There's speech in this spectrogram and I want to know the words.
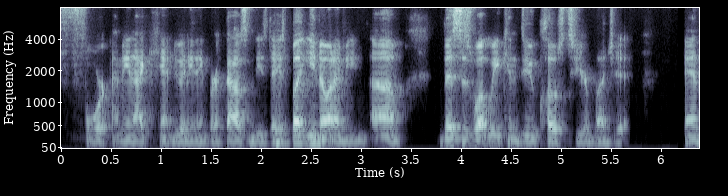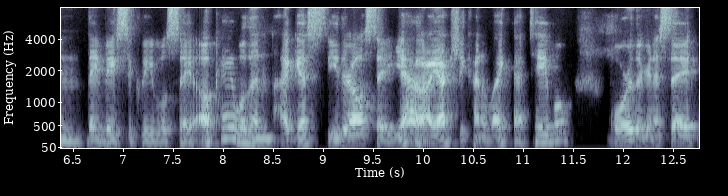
for. I mean, I can't do anything for a thousand these days, but you know what I mean. Um, this is what we can do close to your budget and they basically will say okay well then i guess either i'll say yeah i actually kind of like that table or they're going to say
